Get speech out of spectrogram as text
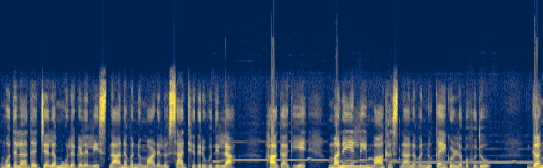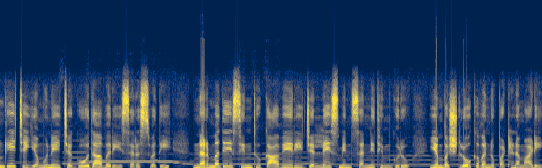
ಮೊದಲಾದ ಜಲಮೂಲಗಳಲ್ಲಿ ಸ್ನಾನವನ್ನು ಮಾಡಲು ಸಾಧ್ಯವಿರುವುದಿಲ್ಲ. ಹಾಗಾಗಿಯೇ ಮನೆಯಲ್ಲಿ ಮಾಘ ಸ್ನಾನವನ್ನು ಕೈಗೊಳ್ಳಬಹುದು. ಗಂಗೆ ಯಮುನೇಚ ಗೋದಾವರಿ ಸರಸ್ವತಿ, ನರ್ಮದೆ ಸಿಂಧು ಕಾವೇರಿ ಜಲ್ಲೇಸ್ಮಿನ್ ಸನ್ನಿಧಿಂ ಗುರು ಎಂಬ ಶ್ಲೋಕವನ್ನು ಪಠಣ ಮಾಡಿ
